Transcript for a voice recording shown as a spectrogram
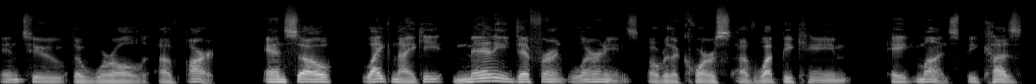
into the world of art. And so, like Nike, many different learnings over the course of what became eight months because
